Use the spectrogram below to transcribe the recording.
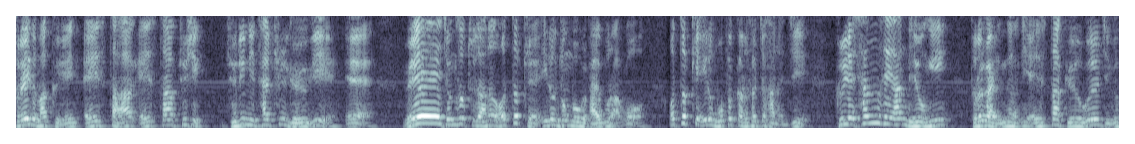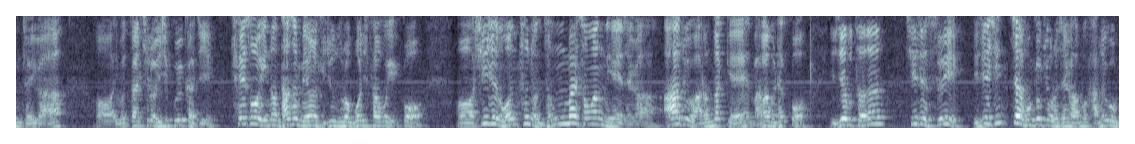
트레이드 마크인 A스탁, A스탁 주식 주린이 탈출 교육이 예, 왜 정석 투자는 어떻게 이런 종목을 발굴하고 어떻게 이런 목표가를 설정하는지 그의 상세한 내용이 들어가 있는 이 A스탁 교육을 지금 저희가 어, 이번 달 7월 29일까지 최소 인원 5명을 기준으로 모집하고 있고 어, 시즌 1, 2는 정말 성황리에 제가 아주 아름답게 마감을 했고 이제부터는 시즌 3 이제 진짜 본격적으로 제가 한번 가늘고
